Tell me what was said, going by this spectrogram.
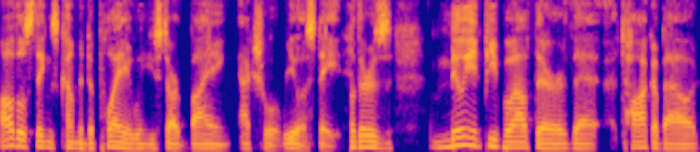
All those things come into play when you start buying actual real estate. There's a million people out there that talk about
